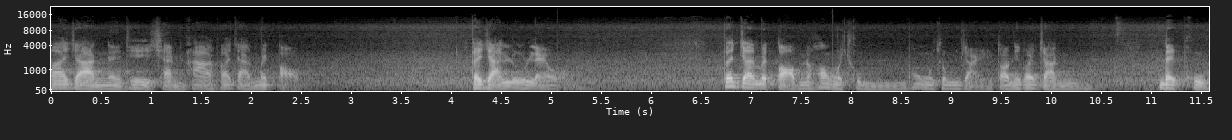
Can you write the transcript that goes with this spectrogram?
พระอาจารย์ในที่ฉันข้าวพระอาจารย์ไม่ตอบพระอาจารย์รู้แล้ว พระอาจารย์ไปตอบในห้องประชุม ห้องประชุมใหญ่ ตอนนี้พระอาจารย์ได้พูด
